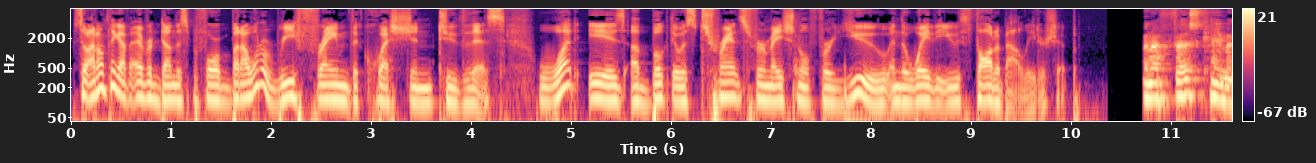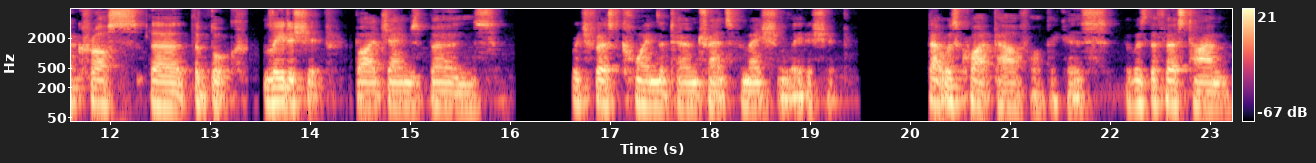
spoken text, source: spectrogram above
So I don't think I've ever done this before, but I want to reframe the question to this. What is a book that was transformational for you in the way that you thought about leadership? When I first came across the the book Leadership by James Burns, which first coined the term transformational leadership. That was quite powerful because it was the first time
